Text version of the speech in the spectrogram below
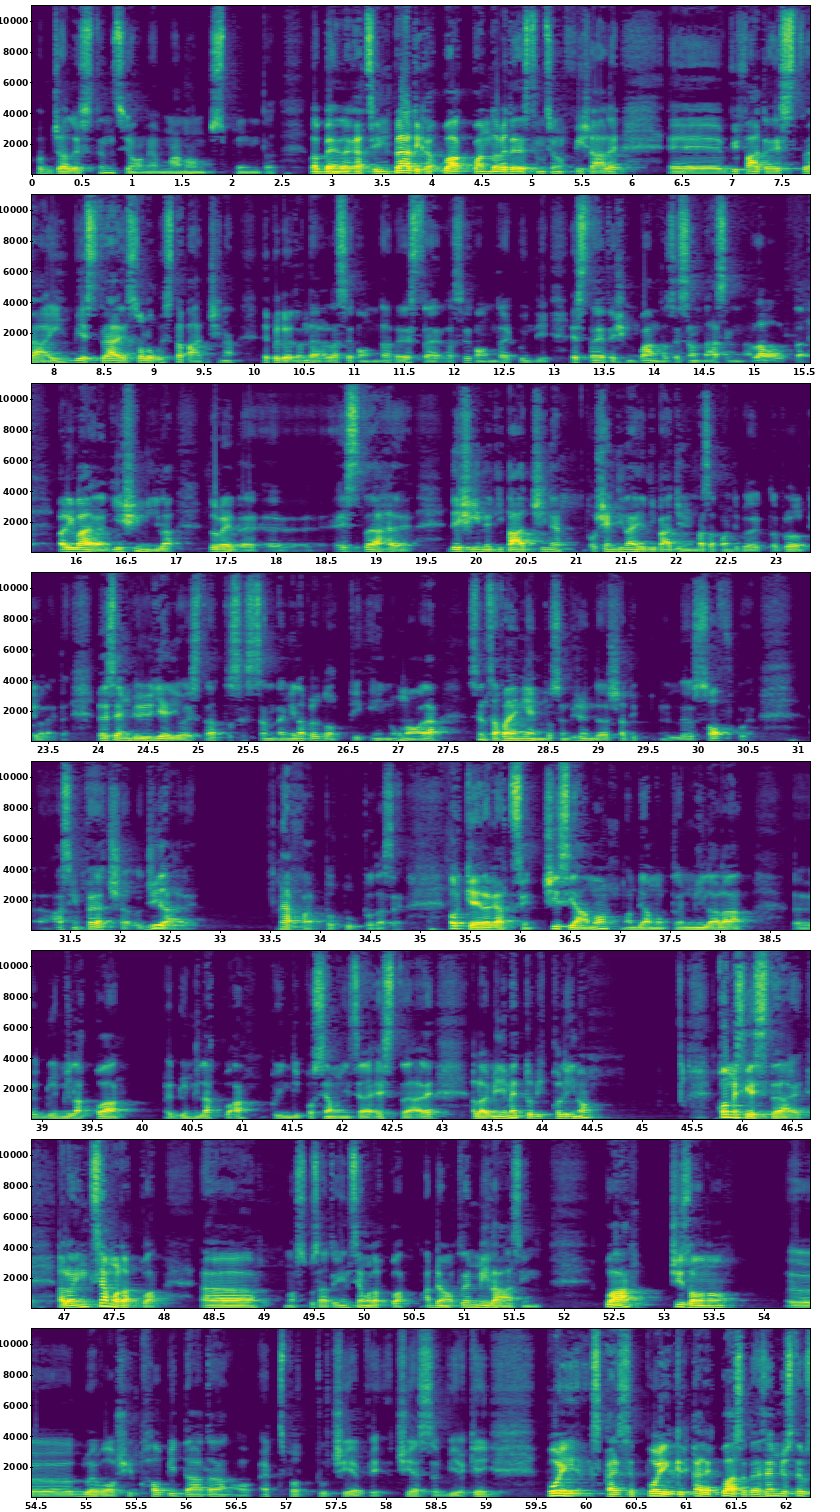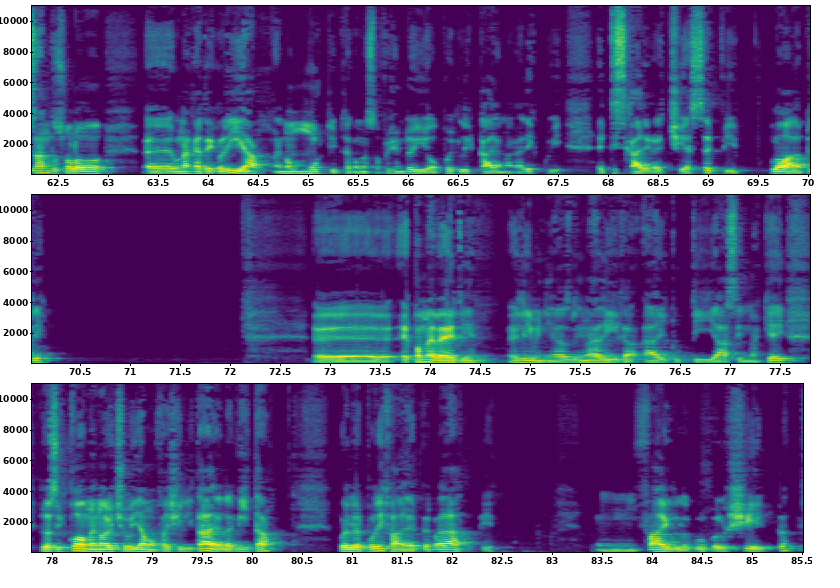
ho già l'estensione ma non spunta. Va bene ragazzi in pratica qua quando avete l'estensione ufficiale eh, vi fate estrai vi estrae solo questa pagina e poi dovete andare alla seconda per estrarre la seconda e quindi estraete 50-60 asin alla volta per arrivare a 10.000 dovete eh, estrarre decine di pagine o centinaia di pagine in base a quanti prodotti volete. Per esempio io ieri ho estratto 60.000 prodotti in un'ora senza fare niente, ho semplicemente lasciato il software uh, Asim girare e ha fatto tutto da sé. Ok ragazzi, ci siamo, abbiamo 3.000 là, eh, 2.000 qua e 2.000 qua, quindi possiamo iniziare a estrarre. Allora mi rimetto piccolino. Come si estrae? Allora iniziamo da qua. Uh, no, scusate, iniziamo da qua. Abbiamo 3000 ASIN. Qua ci sono uh, due voci, copy data o export to CSV, CSV ok? Poi, se puoi cliccare qua, se per esempio stai usando solo eh, una categoria e non multiple come sto facendo io, puoi cliccare magari qui e ti scarica il CSV, lo apri eh, e come vedi elimini la prima riga, hai tutti gli asin, ok? Però siccome noi ci vogliamo facilitare la vita, quello che puoi fare è prepararti un file Google Sheet,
